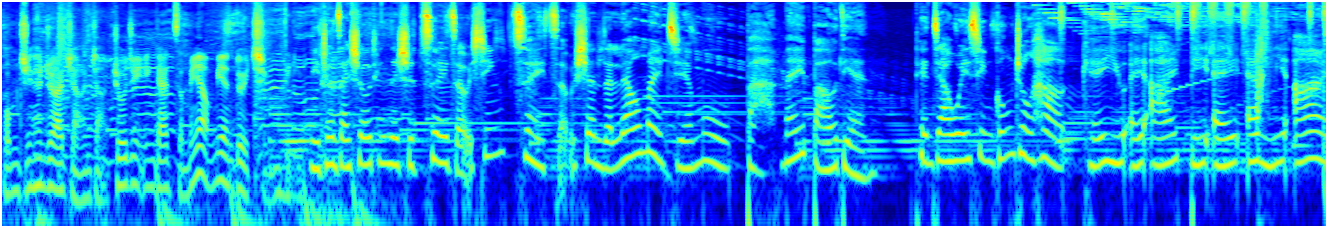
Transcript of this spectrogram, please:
我们今天就来讲一讲，究竟应该怎么样面对情敌。你正在收听的是最走心、最走肾的撩妹节目《把妹宝典》。添加微信公众号 k u a i b a m e i，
